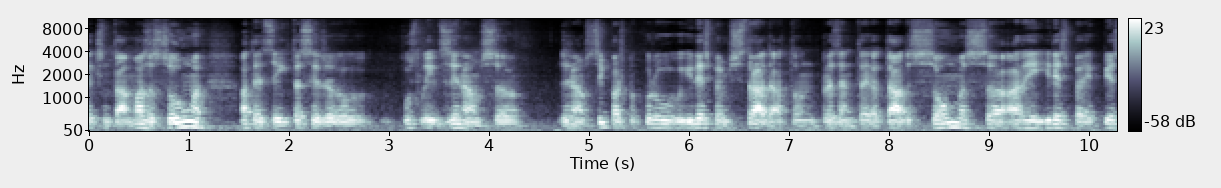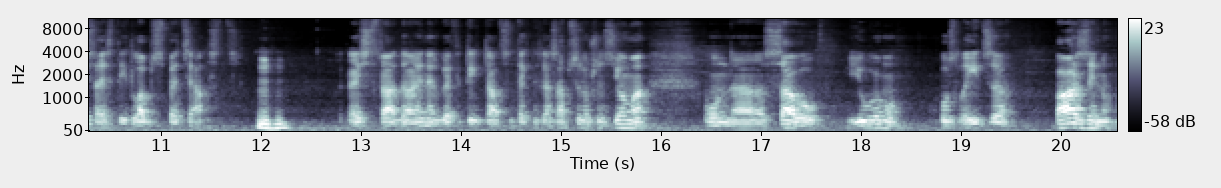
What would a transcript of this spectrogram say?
teiksim, tā maza summa. Attiecīgi, tas ir uh, puslīdz zināms. Uh, zināms cipars, par kuru ir iespējams strādāt. Un prezentējot tādas summas, arī ir iespēja piesaistīt labus speciālistus. Mm -hmm. Es strādāju energoefektivitātes un tehniskās apsarošanas jomā, un uh, savu jomu puslīdz uh, pārzinu.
